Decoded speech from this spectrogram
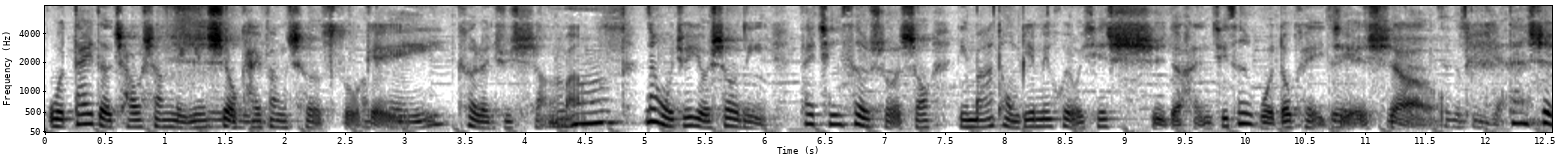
我待的超商里面是有开放厕所给客人去上嘛。那我觉得有时候你在清厕所的时候，你马桶边边会有一些屎的痕迹，这我都可以接受。的这个必然。但是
